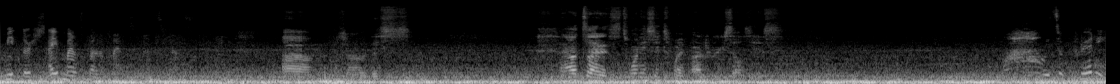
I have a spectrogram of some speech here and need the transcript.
meters ay miles pala miles miles miles so this outside is 26.5 degrees Celsius. wow it's so pretty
